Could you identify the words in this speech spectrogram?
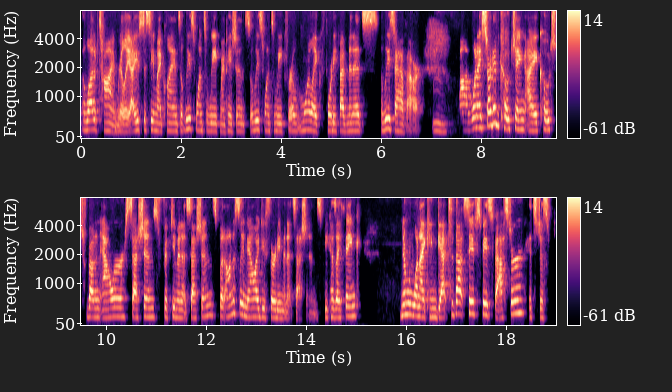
a lot of time. Really, I used to see my clients at least once a week, my patients at least once a week for more like forty five minutes, at least a half hour. Mm. Um, when I started coaching, I coached about an hour sessions, fifty minute sessions. But honestly, now I do thirty minute sessions because I think number one, I can get to that safe space faster. It's just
